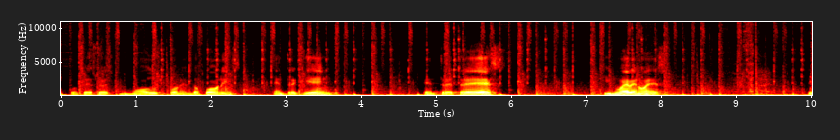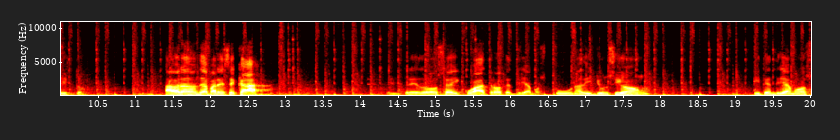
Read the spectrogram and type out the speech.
Entonces eso es modus poniendo ponens. ¿Entre quién? Entre 3 y 9, ¿no es? Listo. Ahora, ¿dónde aparece K? Entre 12 y 4 tendríamos una disyunción y tendríamos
